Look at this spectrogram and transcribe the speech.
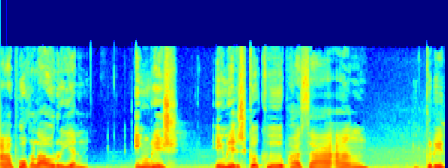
อ่า พวกเราเรียน English English ก็คือภาษาอังกฤษ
